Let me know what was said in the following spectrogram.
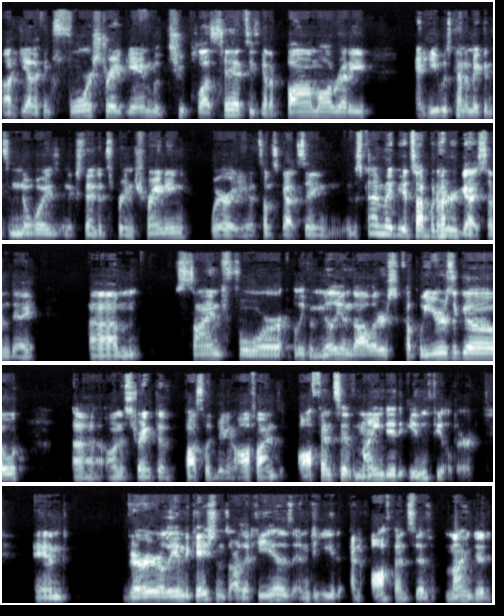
Uh, he had, I think, four straight games with two plus hits. He's got a bomb already. And he was kind of making some noise in extended spring training where you had some scouts saying, this guy might be a top 100 guy someday. Um, signed for, I believe, a million dollars a couple years ago uh, on the strength of possibly being an offen- offensive minded infielder. And very early indications are that he is indeed an offensive minded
